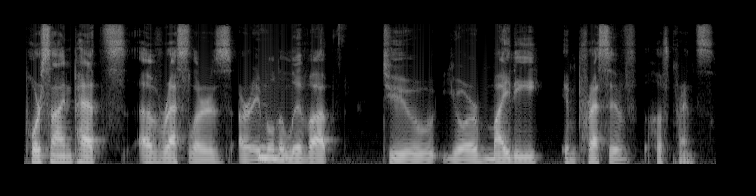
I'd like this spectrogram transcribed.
porcine pets of wrestlers are able to live up to your mighty, impressive hoofprints.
